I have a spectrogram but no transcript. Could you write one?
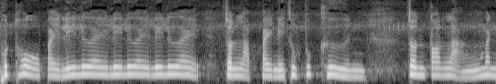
พุทโธไปเรื่อยๆเรื่อยๆเรื่อยๆจนหลับไปในทุก ๆ คืน จนตอนหลังมัน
